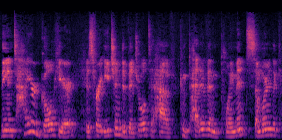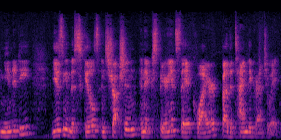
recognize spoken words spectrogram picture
The entire goal here is for each individual to have competitive employment somewhere in the community using the skills, instruction, and experience they acquire by the time they graduate.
